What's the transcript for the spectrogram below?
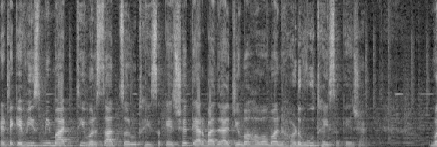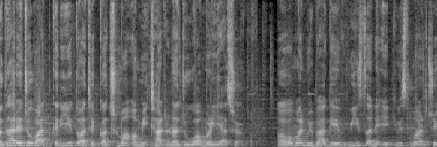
એટલે કે વીસમી માર્ચથી વરસાદ શરૂ થઈ શકે છે, ત્યારબાદ રાજ્યમાં હવામાન હળવું થઈ શકે છે. વધારે જો વાત કરીએ તો આજે કચ્છમાં અમી છાંટણા જોવા મળ્યા છે. હવામાન વિભાગે વીસ અને એકવીસ માર્ચે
